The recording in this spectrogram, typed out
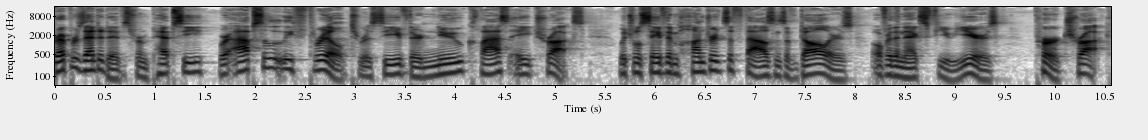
Representatives from Pepsi were absolutely thrilled to receive their new Class 8 trucks, which will save them hundreds of thousands of dollars over the next few years per truck.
